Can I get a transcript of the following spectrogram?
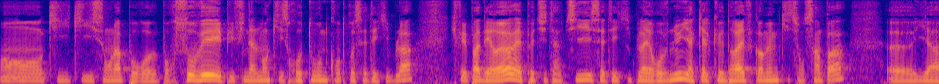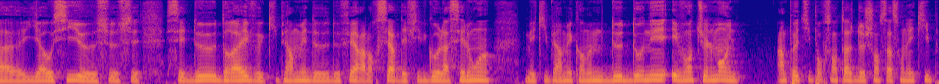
en, qui qui sont là pour pour sauver et puis finalement qui se retourne contre cette équipe-là. Il fait pas d'erreurs et petit à petit cette équipe-là est revenue. Il y a quelques drives quand même qui sont sympas. il y a il y a aussi ce, ces deux drives qui permettent de, de faire alors certes des field goals assez loin, mais qui permettent quand même de donner éventuellement un petit pourcentage de chance à son équipe,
